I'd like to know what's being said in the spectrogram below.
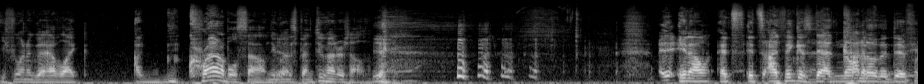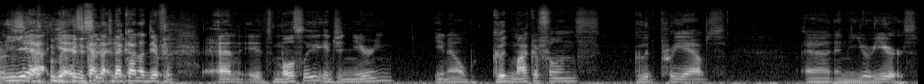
if you want to go have like an incredible sound, you're Yeah. going to spend two hundred thousand. Yeah. You know, it's it's. I think it's that And kind know of the difference. Yeah, yeah, it's kind of that kind of difference, and it's mostly engineering. You know, good microphones, good preamps, and and your ears.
